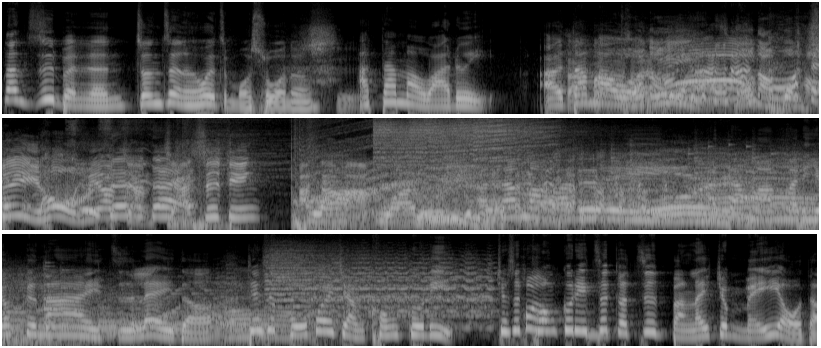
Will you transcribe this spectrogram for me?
那日本人真正的会怎么说呢？是。阿大玛瓦瑞，阿达玛瓦头脑不好，头脑不好。所以以后我们要讲对对贾斯汀、阿达玛、阿大玛瓦瑞，阿大玛玛里尤克奈之类的，就是不会讲空格力。就是空格力这个字本来就没有的，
